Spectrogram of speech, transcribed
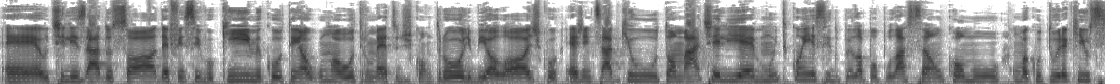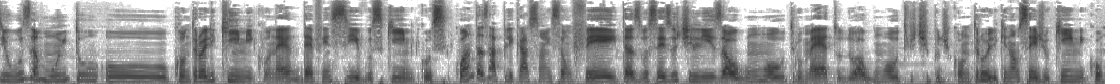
É utilizado só defensivo químico? Tem algum outro método de controle biológico? a gente sabe que o tomate ele é muito conhecido pela população como uma cultura que se usa muito o controle químico, né? Defensivos químicos. Quantas aplicações são feitas? Vocês utilizam algum outro método, algum outro tipo de controle que não seja o químico?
